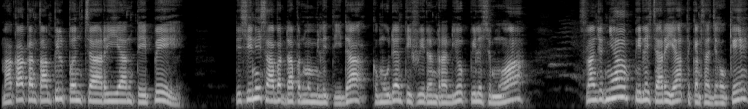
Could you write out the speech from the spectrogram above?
maka akan tampil pencarian TP. Di sini sahabat dapat memilih tidak, kemudian TV dan radio pilih semua. Selanjutnya pilih cari ya, tekan saja OK.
